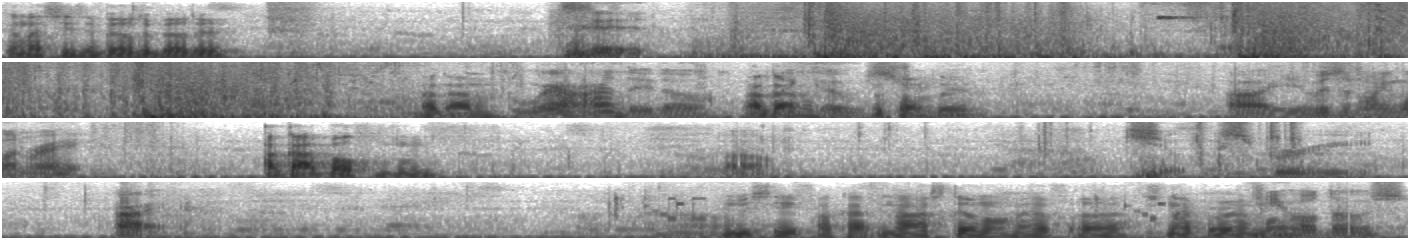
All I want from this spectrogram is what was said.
unless he's a builder builder. I got him. Where are they though? I got him. It's all good. Uh, it was the only one, right? I got both of them. Oh. Kill spree. Alright. Oh. Let me see if I got. No, I still don't have uh sniper ammo. Can you hold those?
